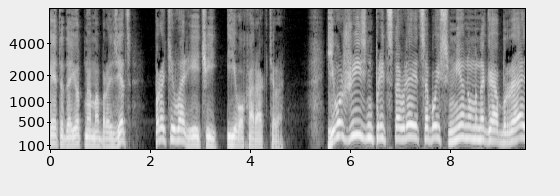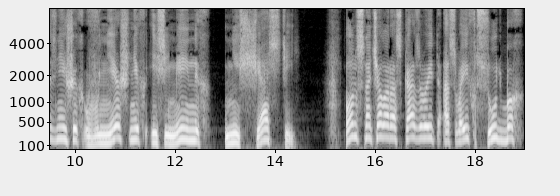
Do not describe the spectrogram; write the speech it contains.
Это дает нам образец противоречий его характера. Его жизнь представляет собой смену многообразнейших внешних и семейных несчастий, он сначала рассказывает о своих судьбах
